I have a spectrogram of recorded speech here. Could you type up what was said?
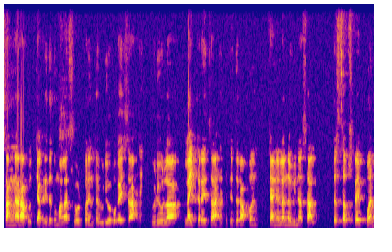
सांगणार आहोत. त्याकरिता तुम्हाला शेवटपर्यंत व्हिडिओ बघायचा आहे व्हिडिओला लाईक करायचा आहे तसे जर आपण चॅनलला नवीन असाल तर सबस्क्राईब पण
